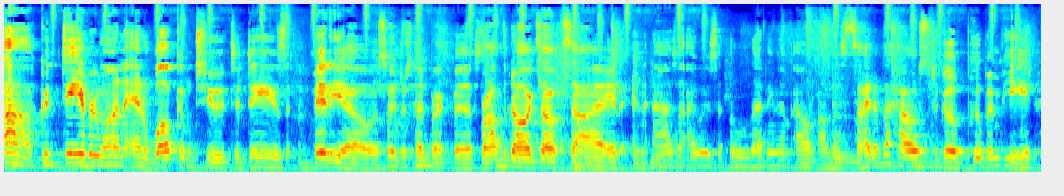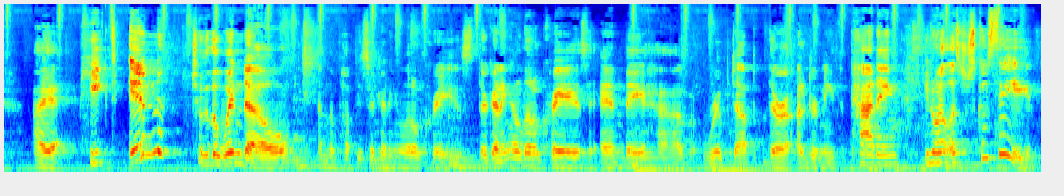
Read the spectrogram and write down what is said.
Ah, good day everyone and welcome to today's video. So I just had breakfast, brought the dogs outside, and as I was letting them out on the side of the house to go poop and pee, I peeked in to the window and the puppies are getting a little crazed. They're getting a little crazed and they have ripped up their underneath padding. You know what, let's just go see.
